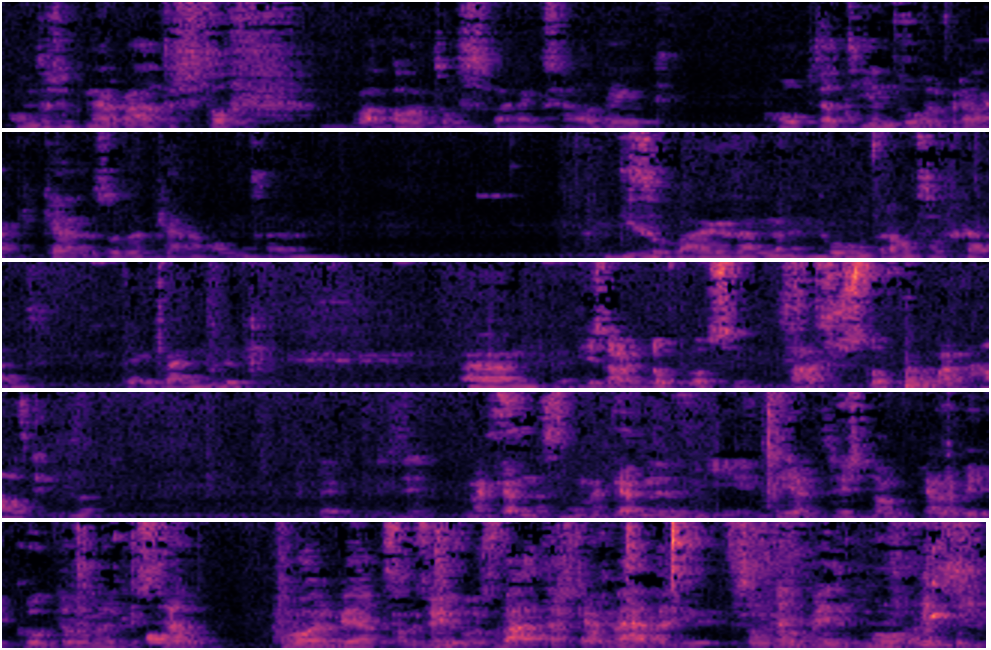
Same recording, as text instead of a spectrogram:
onderzoek naar waterstof, auto's, waar ik zelf eigenlijk hoop dat die een doorbraak zullen kennen, want uh, dieselwagens en, en gewone brandstof gaat het blijkbaar niet lukken. Um, is daar een oplossing? Waterstof, waar haalt je dat? Elektriciteit. Maar ik heb het, ik heb het. Ja, dus dan, ja, dan wil ik ook dat we het stel. Bijvoorbeeld, waterstof, we hebben nu zoveel windmolens.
